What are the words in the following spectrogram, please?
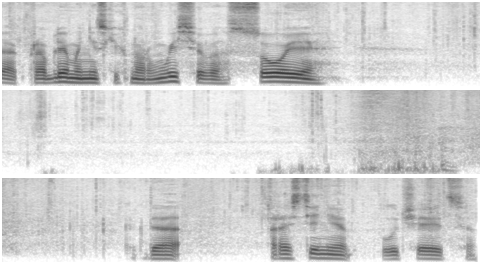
Так, проблема низких норм высева, сои. Когда растение получается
